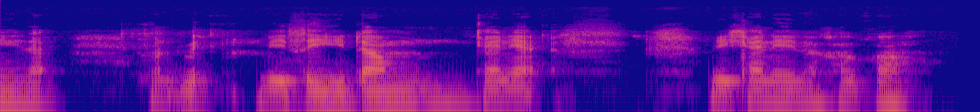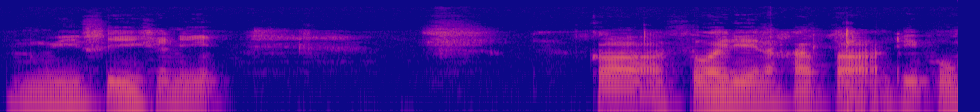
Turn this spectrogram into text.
นี้แหละ มันมีสีดำแค่เนี้ย มีแค่นี้นะครับก็ มีสีแค่นี้ ก็สวยดีนะครับก็ที่ผม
